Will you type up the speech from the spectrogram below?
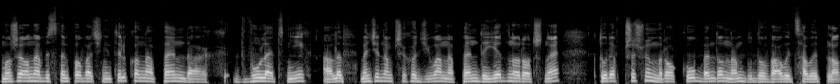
Może ona występować nie tylko na pędach dwuletnich, ale będzie nam przechodziła na pędy jednoroczne, które w przyszłym roku będą nam budowały cały plon.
